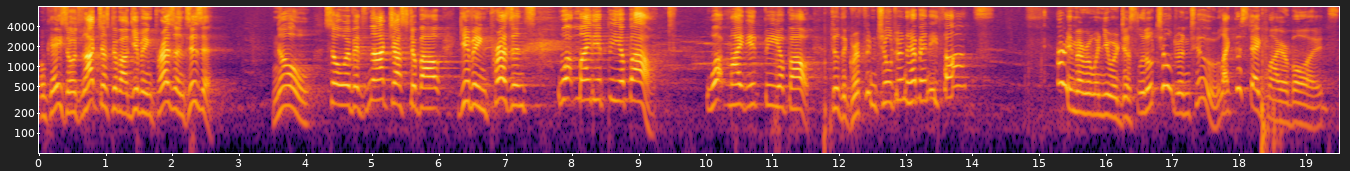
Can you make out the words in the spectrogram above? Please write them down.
Okay, so it's not just about giving presents, is it? No. So if it's not just about giving presents, what might it be about? What might it be about? Do the Griffin children have any thoughts? I remember when you were just little children too, like the Stegmeyer boys.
